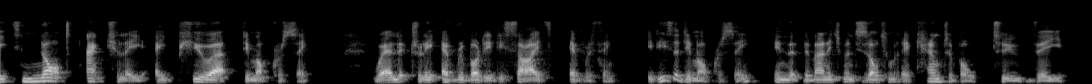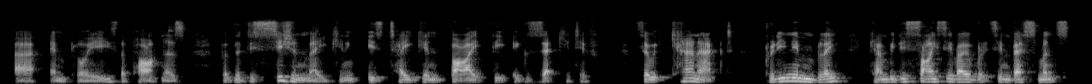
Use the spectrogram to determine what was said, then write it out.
it's not actually a pure democracy where literally everybody decides everything. It is a democracy in that the management is ultimately accountable to the uh, employees, the partners, but the decision making is taken by the executive. So it can act pretty nimbly, can be decisive over its investments.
